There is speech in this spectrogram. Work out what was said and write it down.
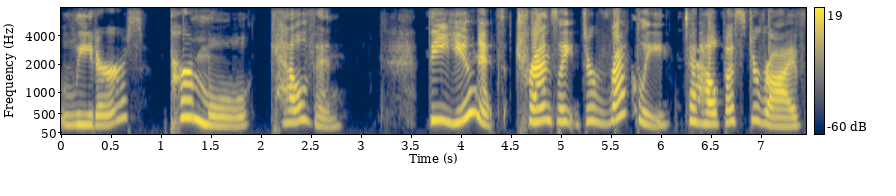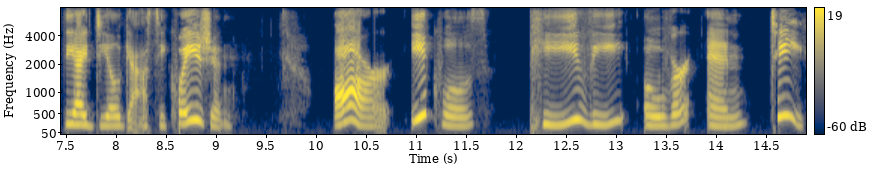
liters per mole Kelvin. The units translate directly to help us derive the ideal gas equation. R equals PV over NT.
